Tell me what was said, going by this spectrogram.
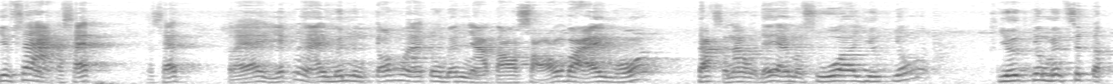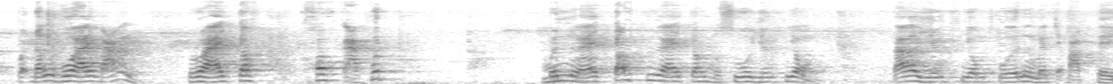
ជាភាសាកាសែតកាសែតត្រែយឹកហ្នឹងឯងមិននឹងចុះឯងទៅមិនញ៉ាតសងបើឯងមកតាក់សនាវដេឯងមកសួរយើងខ្ញុំយើងខ្ញុំមានសិទ្ធិតែប្តឹងពួកឯងបានព្រោះឯងចុះខុសការពិតមិននឹងឯងចុះគឺឯងចុះមកសួរយើងខ្ញុំតើយើងខ្ញុំធ្វើនឹងមិនច្បាប់ទេ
